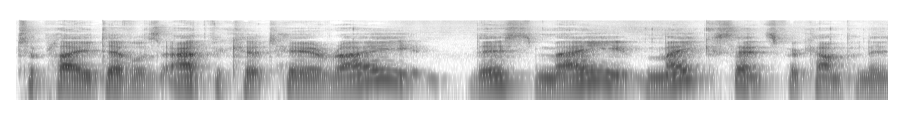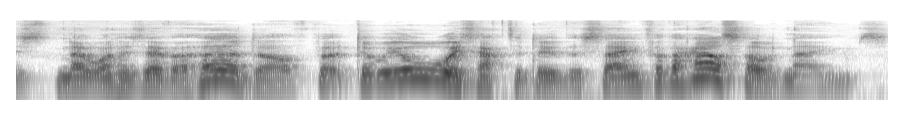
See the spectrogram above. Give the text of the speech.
to play devil's advocate here, Ray, this may make sense for companies no one has ever heard of, but do we always have to do the same for the household names?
